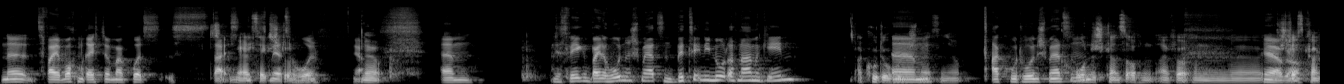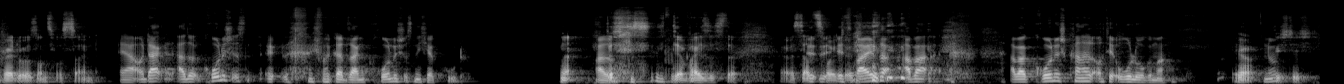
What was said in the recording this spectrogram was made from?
ne, zwei Wochen rechnen wir mal kurz, ist, da ist nichts mehr Stunden. zu holen. Ja. ja. Ähm, deswegen bei Hodenschmerzen bitte in die Notaufnahme gehen. Akute Hodenschmerzen, ähm, ja. Akute Hodenschmerzen. Chronisch kann es auch einfach eine ja, Stresskrankheit genau. oder sonst was sein. Ja, und da, also chronisch ist, ich wollte gerade sagen, chronisch ist nicht akut. Ja, also, das ist der weiseste Satz heute. Ist weise, aber, aber chronisch kann halt auch der Urologe machen. Ja, ne? richtig.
